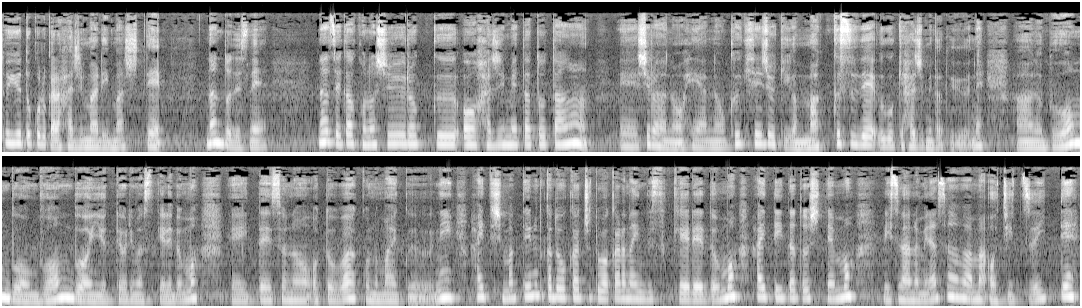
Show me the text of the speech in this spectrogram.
というところから始まりましてなんとですねなぜかこの収録を始めた途端、えー、シロナのお部屋の空気清浄機がマックスで動き始めたというねあのブオンブオンブオンブオン言っておりますけれども、えー、一体その音はこのマイクに入ってしまっているのかどうかちょっとわからないんですけれども入っていたとしてもリスナーの皆さんはま落ち着いて、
